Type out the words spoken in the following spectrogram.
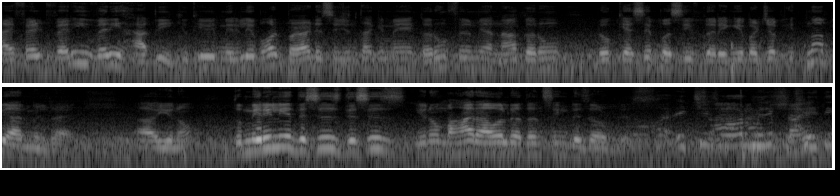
I felt very very happy क्योंकि मेरे लिए बहुत बड़ा डिसीज़न था कि मैं करूँ फ़िल्म या ना करूँ, लोग कैसे परसीव करेंगे बट जब इतना प्यार मिल रहा है यू नो तो मेरे लिए this is this is you know Maharawal Ratan Singh deserve this एक चीज़ और मुझे पूछनी थी।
